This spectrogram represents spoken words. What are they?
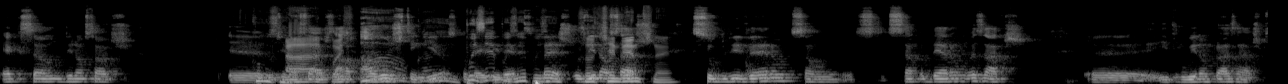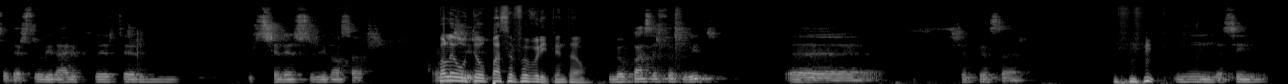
é que são dinossauros. Uh, Como os assim? dinossauros, Ah, al- alguns Ah, extinguiram-se, Pois é é, pois é, é. mas os São descendentes, dinossauros não é? que sobreviveram que são, que são- deram as aves. Uh, evoluíram para as aves. Portanto, é extraordinário poder ter um, os descendentes dos dinossauros. Qual é o teu pássaro favorito, então? O meu pássaro favorito? Uh, Deixa-me pensar. Hum, assim,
